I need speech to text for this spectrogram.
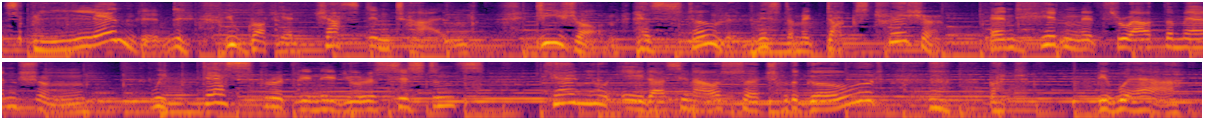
Splendid! You got here just in time. Dijon has stolen Mr. McDuck's treasure and hidden it throughout the mansion. We desperately need your assistance. Can you aid us in our search for the gold? Uh, but beware.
